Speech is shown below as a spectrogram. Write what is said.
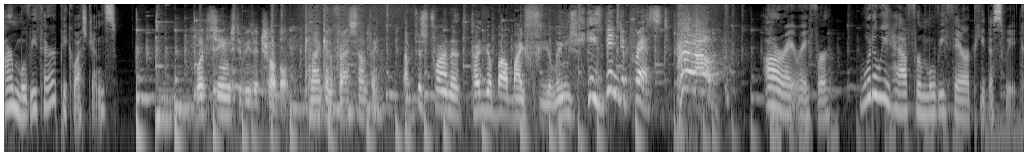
are movie therapy questions. What seems to be the trouble? Can I confess something? I'm just trying to tell you about my feelings. He's been depressed. Help! All right, Rafer, what do we have for movie therapy this week?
